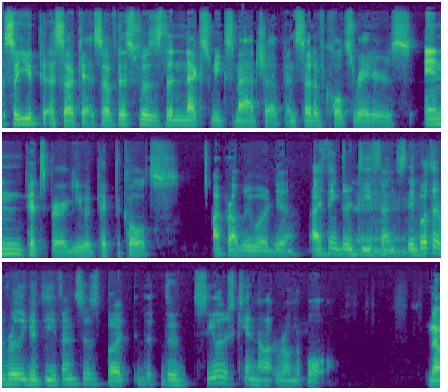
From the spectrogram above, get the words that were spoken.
so you'd so okay. So if this was the next week's matchup instead of Colts Raiders in Pittsburgh, you would pick the Colts. I probably would. Yeah, I think their defense. They both have really good defenses, but the, the Steelers cannot run the ball. No,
